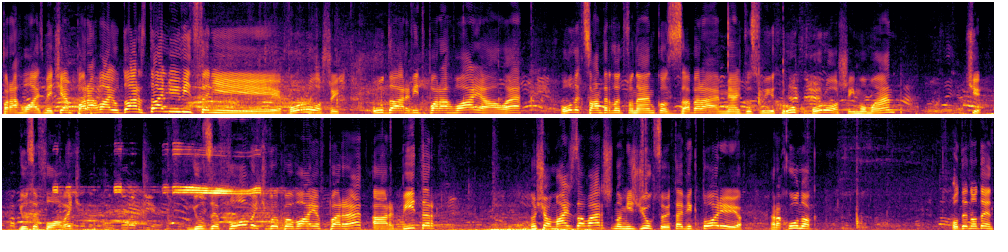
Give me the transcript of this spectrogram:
Парагвай з м'ячем. Парагвай. Удар з дальньої відстані. Хороший удар від Парагвая, але Олександр Литвиненко забирає м'яч до своїх рук. Хороший момент. Чи Юзефович. Юзефович вибиває вперед, а арбітер. Ну що, матч завершено між Юксою та Вікторією. Рахунок 1-1.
